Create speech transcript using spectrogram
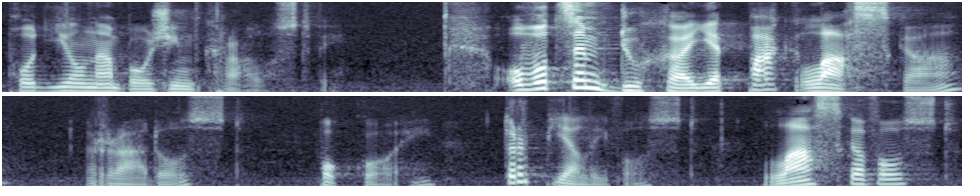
podíl na Božím království. Ovocem ducha je pak láska, radost, pokoj, trpělivost, láskavost,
